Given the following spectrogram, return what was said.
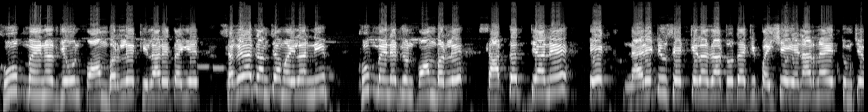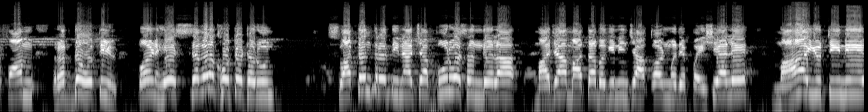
खूप मेहनत घेऊन फॉर्म भरले. खिलारेताई येत सगळ्याच आमच्या महिलांनी खूप मेहनत घेऊन फॉर्म भरले. सातत्याने एक नॅरेटिव्ह सेट केला जात होता की पैसे येणार नाहीत तुमचे फॉर्म रद्द होतील. पण हे सगळं खोटं ठरून स्वातंत्र्य दिनाच्या पूर्वसंध्येला माझ्या माता भगिनींच्या अकाउंटमध्ये पैसे आले. महायुतीने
